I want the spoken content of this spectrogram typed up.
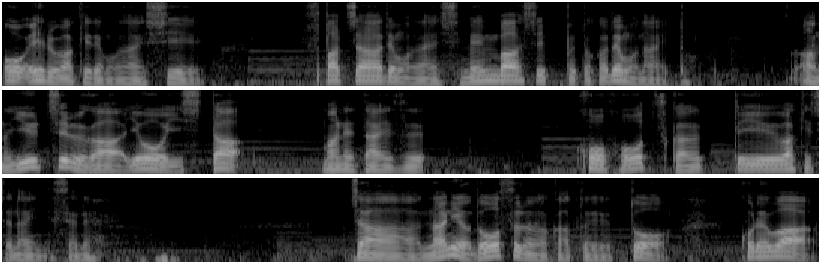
を得るわけでもないしスパチャーでもないしメンバーシップとかでもないと。あの YouTube が用意したマネタイズ方法を使うっていうわけじゃないんですよね。じゃあ何をどうするのかというとこれは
